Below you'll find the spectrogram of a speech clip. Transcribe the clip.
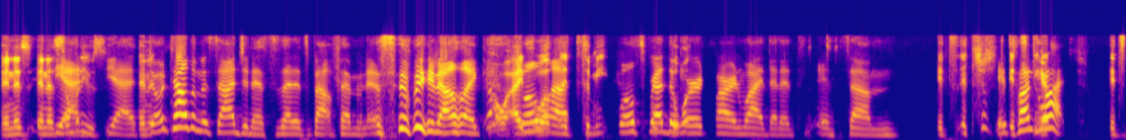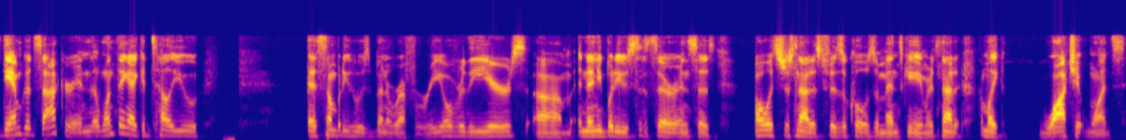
And as and as yeah, somebody who's yeah, don't it, tell the misogynists that it's about feminists. you know, like no, I, we'll, well, uh, to me, we'll spread the, the word far and wide that it's it's um it's it's just It's, fun to damn, watch. It's damn good soccer. And the one thing I could tell you, as somebody who's been a referee over the years, um, and anybody who sits there and says, "Oh, it's just not as physical as a men's game," or it's not, I'm like, watch it once.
